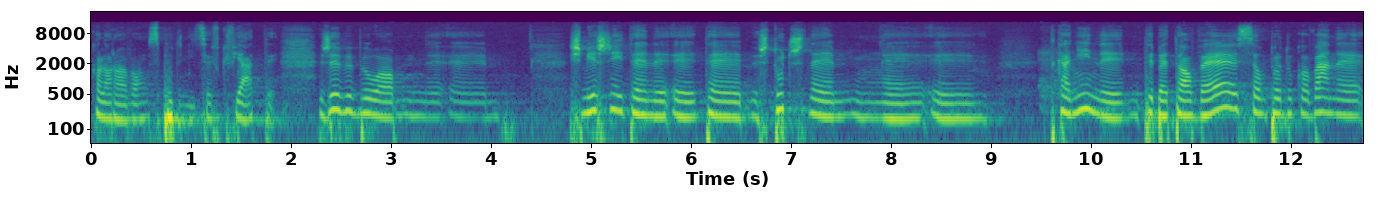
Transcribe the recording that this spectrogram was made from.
kolorową spódnicę w kwiaty. Żeby było śmieszniej ten, te sztuczne tkaniny tybetowe są produkowane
